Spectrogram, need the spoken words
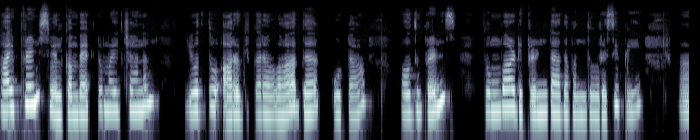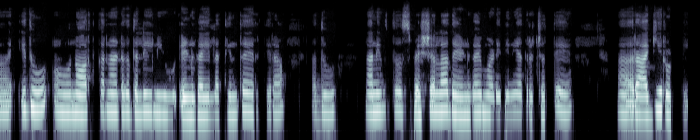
Hi friends welcome back to my channel ಇವತ್ತು ಆರೋಗ್ಯಕರವಾದ ಊಟ. ಹೌದು ಫ್ರೆಂಡ್ಸ್ ತುಂಬ ಆದ ಒಂದು ರೆಸಿಪಿ ಇದು ನಾರ್ತ್ ಕರ್ನಾಟಕದಲ್ಲಿ ನೀವು ಎಣ್ಗಾಯಿ ಎಲ್ಲ ತಿಂತಾ ಇರ್ತೀರ? ಅದು ನಾನಿವತ್ತು ಸ್ಪೆಷಲ್ ಆದ ಎಣ್ಗಾಯಿ ಮಾಡಿದ್ದೀನಿ. ಅದ್ರ ಜೊತೆ ರಾಗಿ ರೊಟ್ಟಿ.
